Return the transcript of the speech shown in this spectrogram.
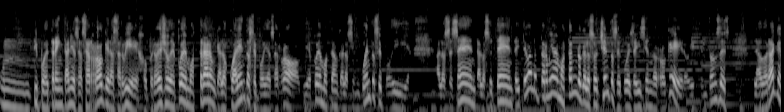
un tipo de 30 años y hacer rock era ser viejo, pero ellos después demostraron que a los 40 se podía hacer rock, y después demostraron que a los 50 se podía, a los 60, a los 70, y te van a terminar demostrando que a los 80 se puede seguir siendo rockero, ¿viste? Entonces, la verdad que,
